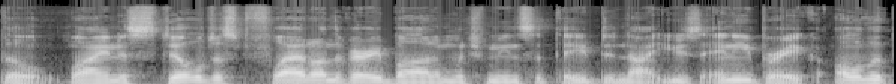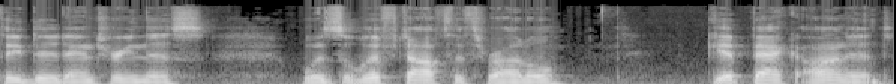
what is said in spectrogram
the line is still just flat on the very bottom, which means that they did not use any brake. All that they did entering this was lift off the throttle, get back on it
